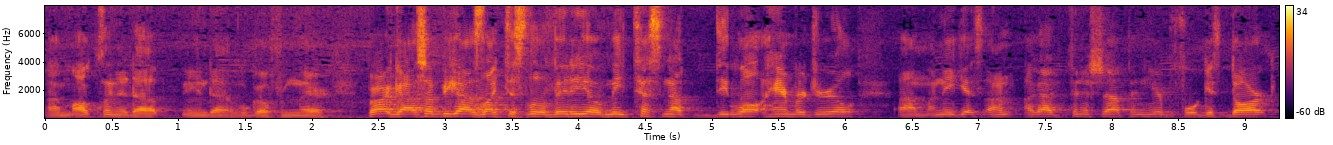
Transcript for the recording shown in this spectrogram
Um, I'll clean it up and uh, we'll go from there. But all right, guys, hope you guys like this little video of me testing out the DeWalt hammer drill. Um, I need to get, I'm, i got to finish up in here before it gets dark,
